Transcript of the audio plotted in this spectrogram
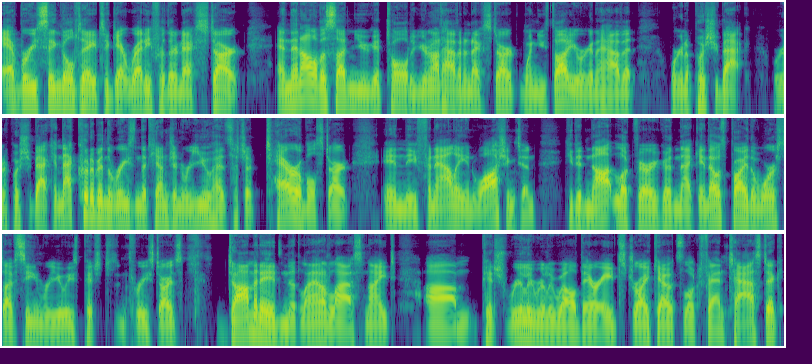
every single day to get ready for their next start. And then all of a sudden you get told you're not having a next start when you thought you were going to have it. We're going to push you back we're going to push you back. And that could have been the reason that Hyunjin Ryu had such a terrible start in the finale in Washington. He did not look very good in that game. That was probably the worst I've seen Ryu. He's pitched in three starts, dominated in Atlanta last night, um, pitched really, really well there. Eight strikeouts, looked fantastic.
